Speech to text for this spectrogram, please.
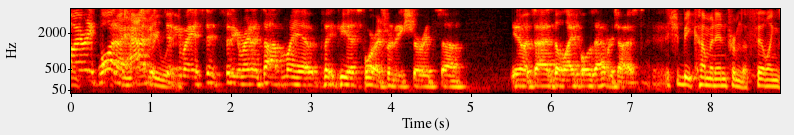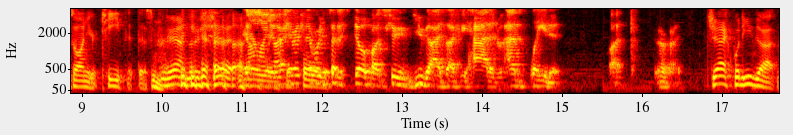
I already bought. it. I have it sitting, my, it's sitting right on top of my uh, PS4. I just want to make sure it's, uh, you know, it's as delightful as advertised. It should be coming in from the fillings on your teeth at this point. Yeah, no shit. No, I, I, everyone said it's dope. I was curious if you guys actually had it and played it. But all right, Jack, what do you got?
